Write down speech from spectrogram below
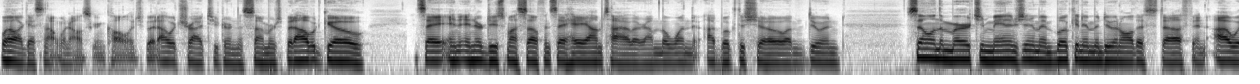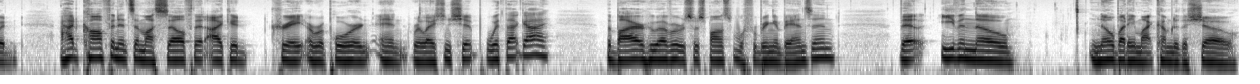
well, I guess not when I was in college, but I would try to during the summers. But I would go and say and introduce myself and say, "Hey, I'm Tyler. I'm the one that I booked the show. I'm doing selling the merch and managing him and booking him and doing all this stuff." And I would, I had confidence in myself that I could create a rapport and, and relationship with that guy, the buyer, whoever was responsible for bringing bands in. That even though nobody might come to the show,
